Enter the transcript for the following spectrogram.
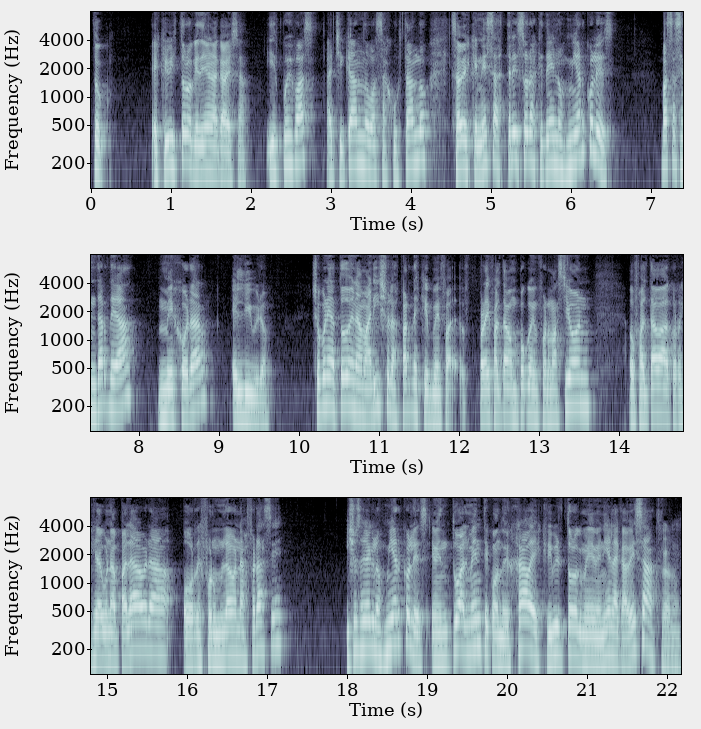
tuc, escribís todo lo que tenía en la cabeza. Y después vas achicando, vas ajustando. Sabes que en esas tres horas que tenés los miércoles, vas a sentarte a mejorar el libro. Yo ponía todo en amarillo las partes que me fa- por ahí faltaba un poco de información, o faltaba corregir alguna palabra, o reformular una frase. Y yo sabía que los miércoles, eventualmente, cuando dejaba de escribir todo lo que me venía a la cabeza, Claro.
